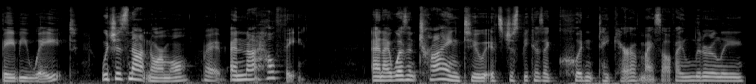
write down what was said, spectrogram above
baby weight, which is not normal, Right. and not healthy. And I wasn't trying to. It's just because I couldn't take care of myself. I literally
